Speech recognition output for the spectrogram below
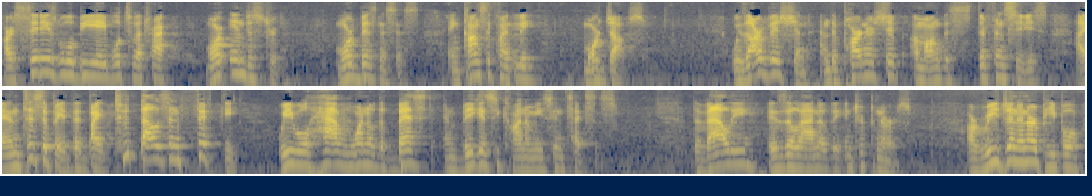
our cities will be able to attract more industry, more businesses, and consequently, more jobs. With our vision and the partnership among the different cities, I anticipate that by 2050, we will have one of the best and biggest economies in Texas. The Valley is the land of the entrepreneurs. Our region and our people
